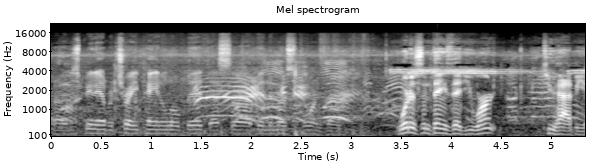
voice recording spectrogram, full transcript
uh, just being able to trade paint a little bit. That's uh, been the most important thing. What are some things that you weren't too happy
